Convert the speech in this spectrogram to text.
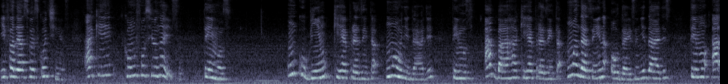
e fazer as suas continhas. Aqui, como funciona isso? Temos um cubinho que representa uma unidade, temos a barra, que representa uma dezena ou dez unidades. Temos a,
